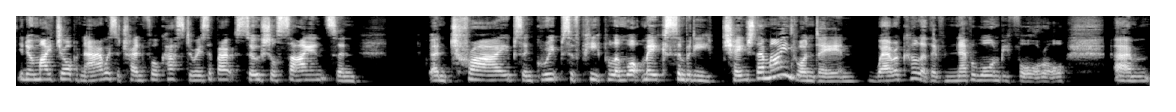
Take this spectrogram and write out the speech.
you know, my job now as a trend forecaster is about social science and and tribes and groups of people and what makes somebody change their mind one day and wear a color they've never worn before or um,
